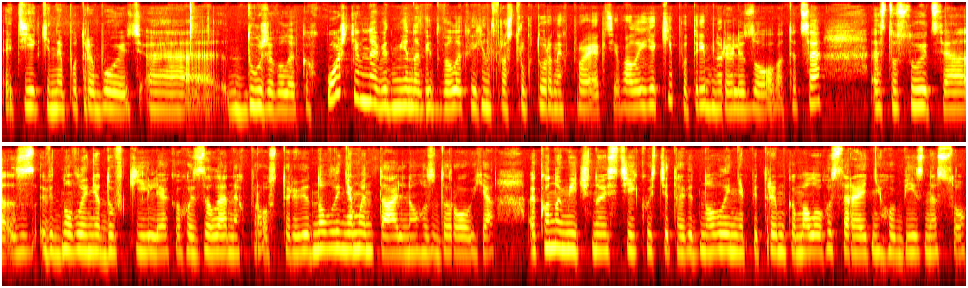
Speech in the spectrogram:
Е, ті, які не потребують е, дуже великих коштів, на відміну від великих інфраструктурних проєктів, але які потрібно реалізовувати. Це е, стосується відновлення довкілля, якихось зелених просторів, відновлення ментального здоров'я, економічної стійкості та відновлення підтримки малого середнього бізнесу,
